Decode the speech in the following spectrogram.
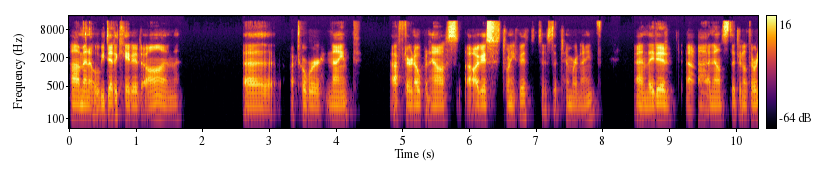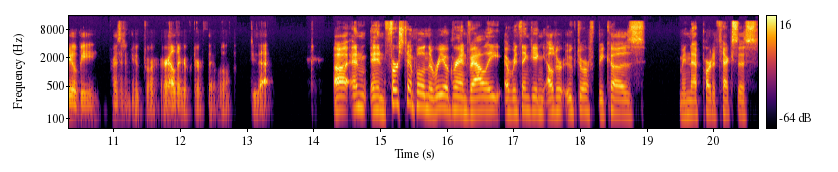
Um, and it will be dedicated on uh, October 9th after an open house, August 25th to September 9th. And they did uh, announce the general authority will be President Uchtdorf or Elder Uchtdorf that will do that. Uh, and and First Temple in the Rio Grande Valley, are we thinking Elder Uchtdorf because I mean that part of Texas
